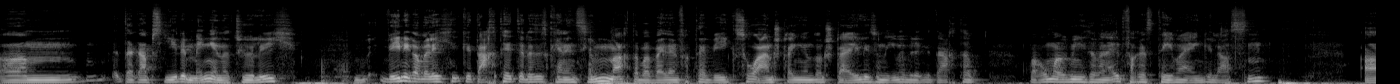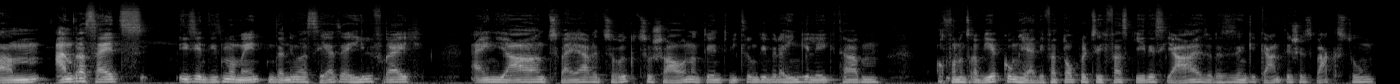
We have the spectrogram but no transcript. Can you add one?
Ähm, da gab es jede Menge natürlich. Weniger, weil ich gedacht hätte, dass es keinen Sinn macht, aber weil einfach der Weg so anstrengend und steil ist und ich immer wieder gedacht habe, warum habe ich mich nicht auf ein einfaches Thema eingelassen. Ähm, andererseits ist in diesen Momenten dann immer sehr, sehr hilfreich, ein Jahr und zwei Jahre zurückzuschauen und die Entwicklung, die wir da hingelegt haben, auch von unserer Wirkung her, die verdoppelt sich fast jedes Jahr. Also das ist ein gigantisches Wachstum.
